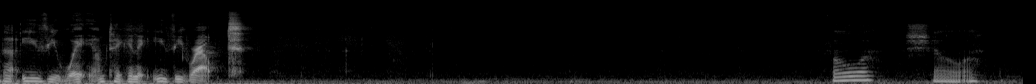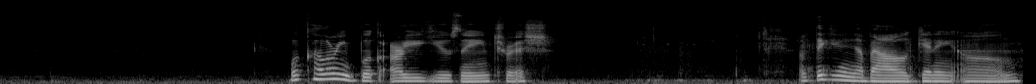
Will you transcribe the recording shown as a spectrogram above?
The easy way. I'm taking the easy route. For sure. What coloring book are you using, Trish? I'm thinking about getting um,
